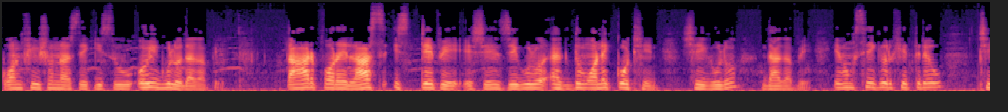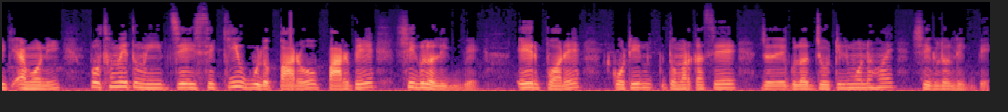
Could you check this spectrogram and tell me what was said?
কনফিউশন আছে, কিছু ওইগুলো দাগাবে তারপরে লাস্ট স্টেপে এসে যেগুলো একদম অনেক কঠিন সেইগুলো দাগাবে এবং সিকিউর ক্ষেত্রেও ঠিক এমনই। প্রথমে তুমি যেই সিকিউগুলো পারো, পারবে, সেগুলো লিখবে। এরপরে কঠিন তোমার কাছে যদি এগুলো জটিল মনে হয়, সেগুলো লিখবে।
